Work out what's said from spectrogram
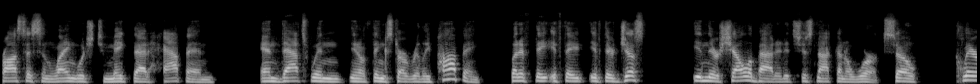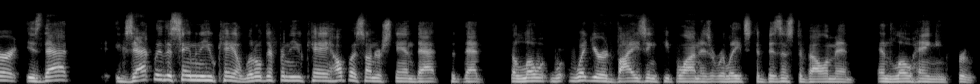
process and language to make that happen. And that's when, you know, things start really popping. But if they, if they, if they're just in their shell about it, it's just not going to work. So Claire, is that exactly the same in the UK, a little different in the UK? Help us understand that, that the low, what you're advising people on as it relates to business development and low hanging fruit.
